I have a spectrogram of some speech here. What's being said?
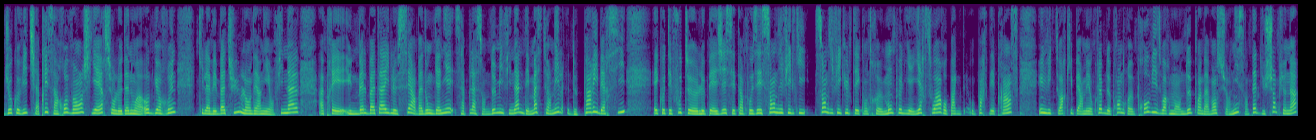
Djokovic a pris sa revanche hier sur le Danois Holger Rune qu'il avait battu l'an dernier en finale. Après une belle bataille, le Serbe a donc gagné sa place en demi-finale des Master 1000 de Paris-Bercy. Et côté foot, euh, le PSG s'est imposé sans difficulté, contre Montpellier hier soir au Parc, au Parc des Princes. Une victoire qui permet au club de prendre provisoirement deux points d'avance sur Nice en tête du championnat.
